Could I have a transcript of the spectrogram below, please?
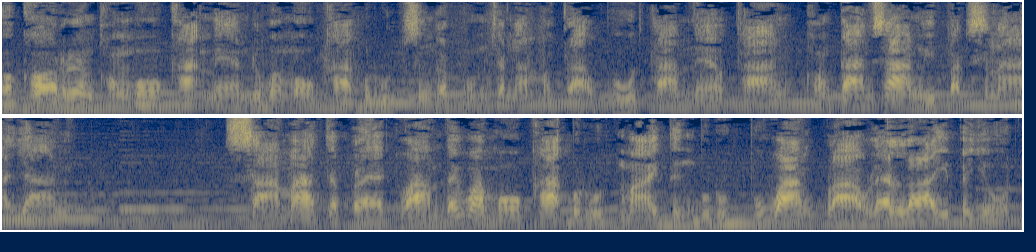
หัวข้อเรื่องของโมคะแมนหรือว่าโมคะบุรุษ ซึ่งกระผมจะนำมากล่าวพูดตามแนวทางของการสร้างวิปัสสนาญาณสามารถจะแปลความได้ว่าโมคะบุรุษหมายถึงบุรุษผู้ว่างเปล่าและไร้ประโยชน์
